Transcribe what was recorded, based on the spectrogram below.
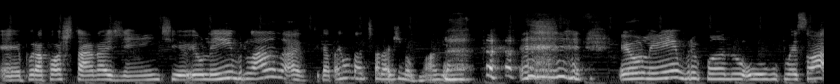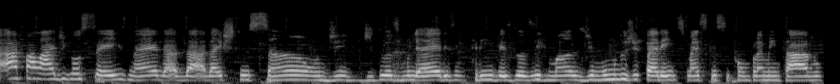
é, por apostar na gente. Eu, eu lembro lá, fica até com vontade de falar de novo, mas... eu lembro quando o Hugo começou a, a, falar de vocês, né, da, da, da instituição, de, de duas mulheres incríveis, duas irmãs de mundos diferentes, mas que se complementavam.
